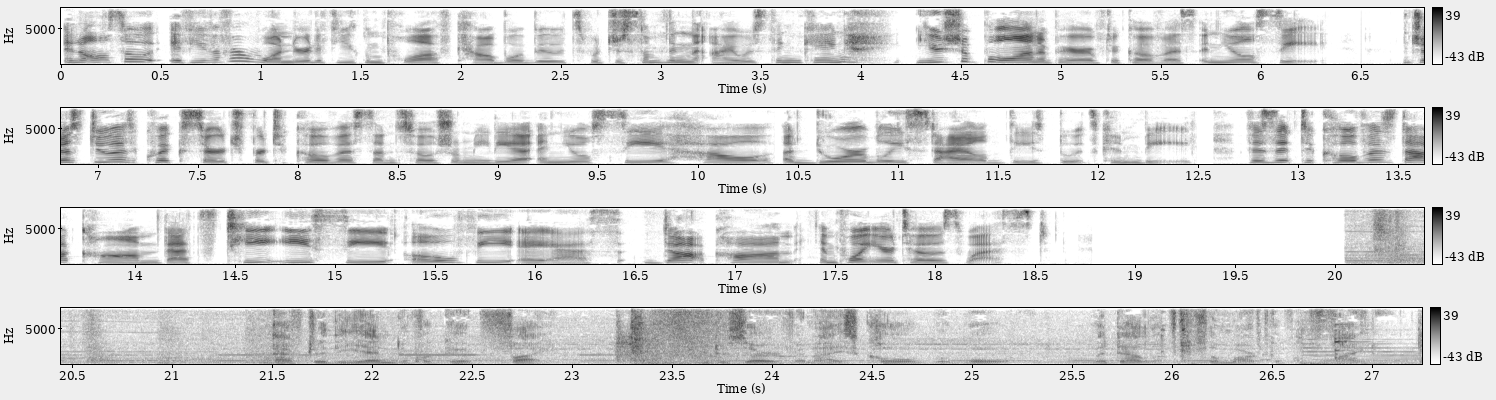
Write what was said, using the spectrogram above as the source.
And also, if you've ever wondered if you can pull off cowboy boots, which is something that I was thinking, you should pull on a pair of Tecovas and you'll see. Just do a quick search for Tecovas on social media and you'll see how adorably styled these boots can be. Visit tecovas.com, that's T E C O V A S.com, and point your toes west. After the end of a good fight, you deserve an ice cold reward. Modelo is the mark of a fighter.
